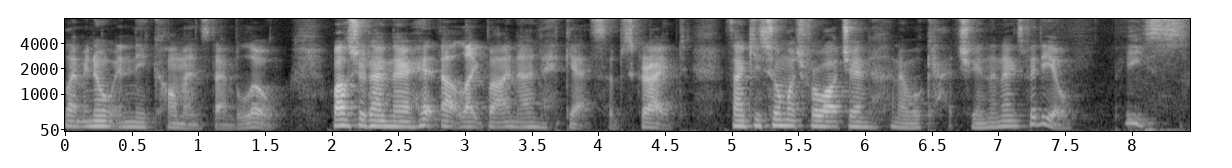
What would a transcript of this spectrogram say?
Let me know in the comments down below. Whilst you're down there, hit that like button and get subscribed. Thank you so much for watching and I will catch you in the next video. Peace.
